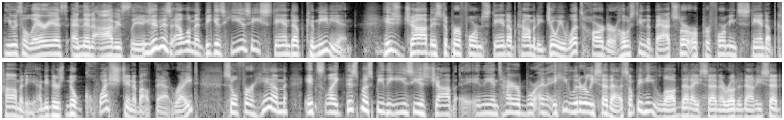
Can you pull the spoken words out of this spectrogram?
he was hilarious, and then obviously He's in his element because he is a stand-up comedian. His job is to perform stand-up comedy. Joey, what's harder, hosting The Bachelor or performing stand-up comedy? I mean, there's no question about that, right? So for him, it's like this must be the easiest job in the entire world. And he literally said that. Something he loved that I said, and I wrote it down. He said.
